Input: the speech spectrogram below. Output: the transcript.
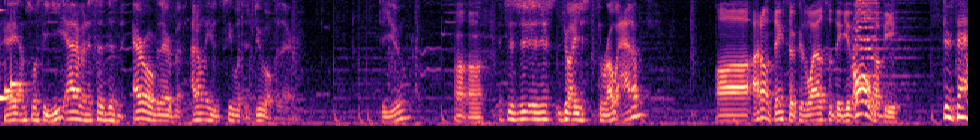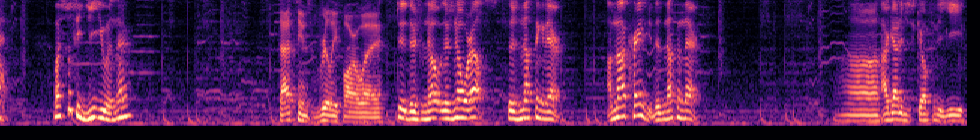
Okay, I'm supposed to yeet at him and it says there's an arrow over there, but I don't even see what to do over there. Do you? Uh-uh. It's just, it's just do I just throw at him? Uh, I don't think so, because why else would they give Oh! Hubby? There's that. Am I supposed to yeet you in there? That seems really far away. Dude, there's no there's nowhere else. There's nothing there. I'm not crazy. There's nothing there. Uh, I gotta just go for the yeet.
